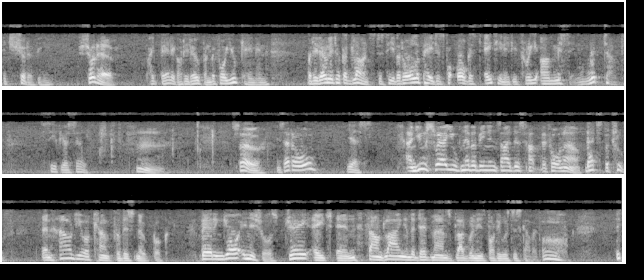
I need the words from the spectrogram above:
It should have been. Should have. I barely got it open before you came in. But it only took a glance to see that all the pages for August 1883 are missing, ripped out. See for yourself. Hmm. So, is that all? Yes, And you swear you've never been inside this hut before now? that's the truth. Then how do you account for this notebook? Bearing your initials, J.H.N., found lying in the dead man's blood when his body was discovered. Oh, it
